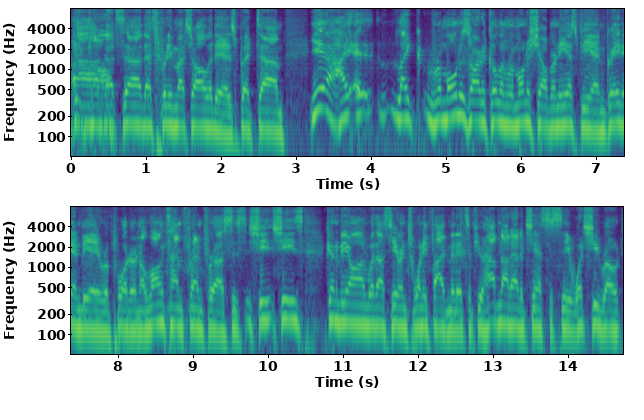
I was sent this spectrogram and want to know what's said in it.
uh, that's uh, that's pretty much all it is. But um, yeah, I uh, like Ramona's article and Ramona Shelburne, ESPN, great NBA reporter and a longtime friend for us. Is she she's going to be on with us here in 25 minutes. If you have not had a chance to see what she wrote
